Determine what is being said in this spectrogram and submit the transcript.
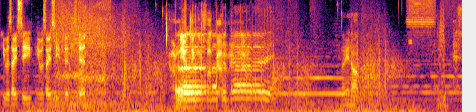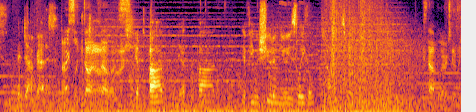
He was AC. He was AC fit. He's dead. I'm nuking the Uh, fuck out of him now. No, you're not. Yes. Good job, guys. Nicely done, fellas. Get the pod. Get the pod. If he was shooting you, he's legal. No, he's- He's not blue to me.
